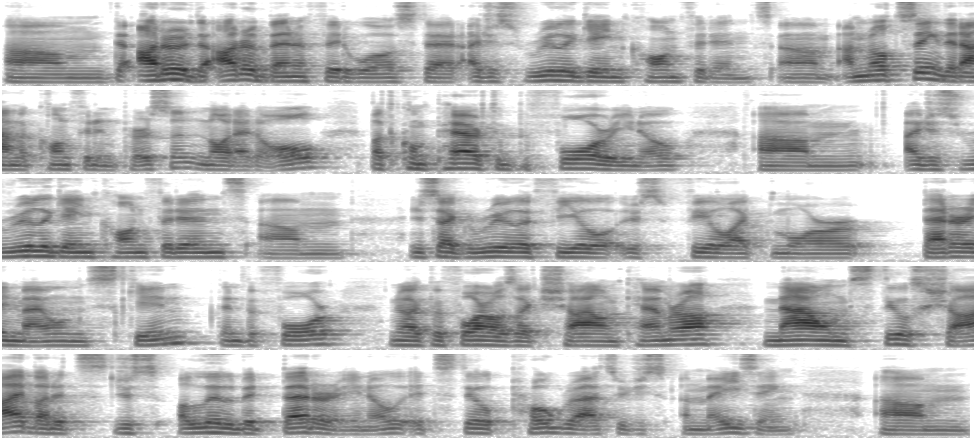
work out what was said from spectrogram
Um, the other the other benefit was that I just really gained confidence. Um, I'm not saying that I'm a confident person, not at all, but compared to before, you know, um, I just really gained confidence. Um, just like really feel just feel like more better in my own skin than before. You know, like before I was like shy on camera. Now I'm still shy, but it's just a little bit better. You know, it's still progress, which is amazing. Um,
